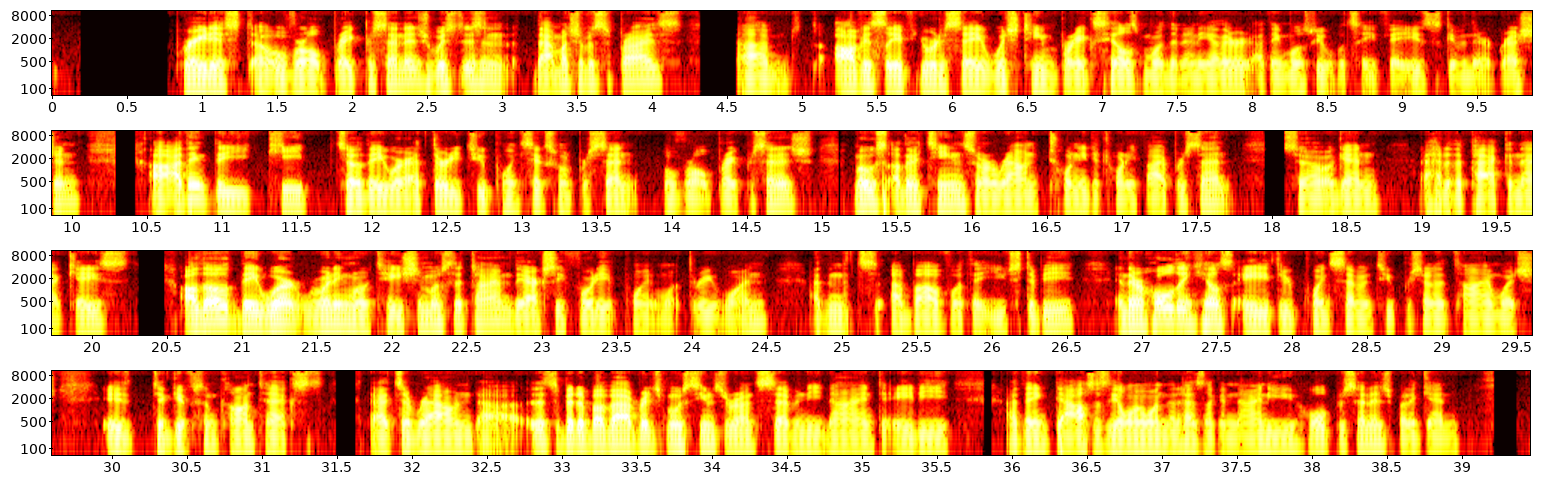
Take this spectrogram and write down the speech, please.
greatest uh, overall break percentage, which isn't that much of a surprise. Um, obviously, if you were to say which team breaks hills more than any other, I think most people would say FaZe, given their aggression. Uh, I think the key, so they were at 32.61% overall break percentage. Most other teams are around 20 to 25%. So, again, ahead of the pack in that case. Although they weren't running rotation most of the time, they're actually 48.31. I think it's above what they used to be. And they're holding Hills 83.72% of the time, which is to give some context. That's around, uh, that's a bit above average. Most teams around 79 to 80. I think Dallas is the only one that has like a 90 hold percentage. But again,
